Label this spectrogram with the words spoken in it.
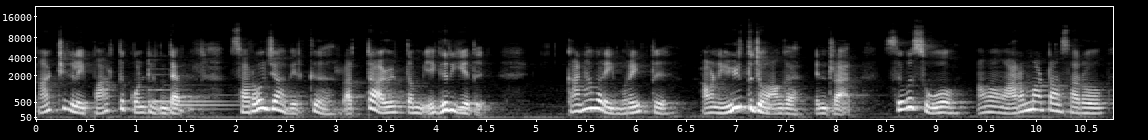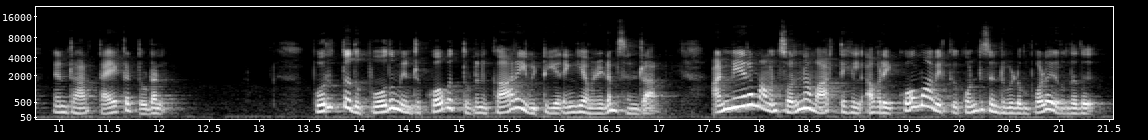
காட்சிகளை பார்த்து கொண்டிருந்த சரோஜாவிற்கு இரத்த அழுத்தம் எகிரியது கணவரை முறைத்து அவனை இழுத்துட்டு வாங்க என்றார். சிவசுவோ அவன் வரமாட்டான் சரோ என்றார் தயக்கத்துடன். பொறுத்தது போதும் என்று கோபத்துடன் காரை விட்டு இறங்கி அவனிடம் சென்றார். அந்நேரம் அவன் சொன்ன வார்த்தைகள் அவரை கோமாவிற்கு கொண்டு சென்று விடும் போல இருந்தது.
